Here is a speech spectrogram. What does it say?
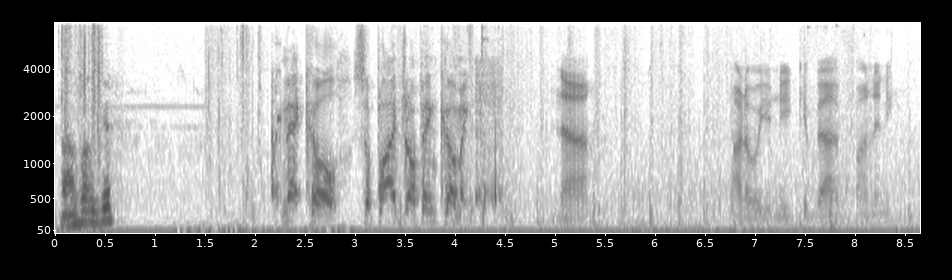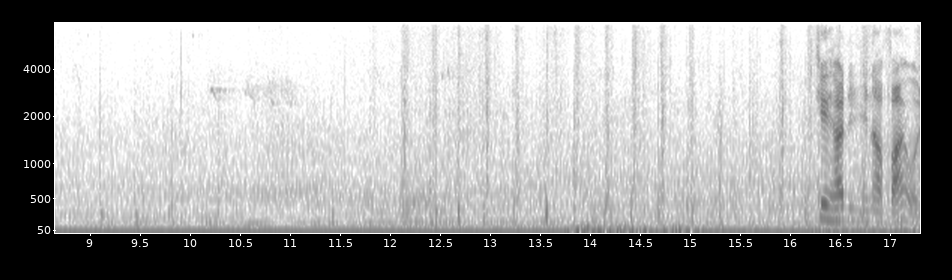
found something good? Net call. Supply drop incoming. Nah. I don't know what you need, kid, but I haven't found any. Kid, how did you not find one?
